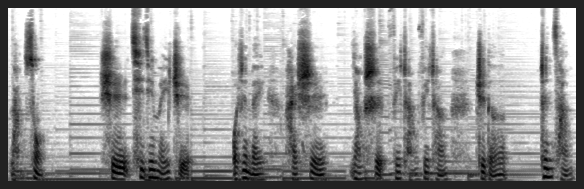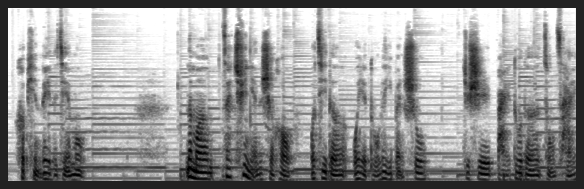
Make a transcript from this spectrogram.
朗诵，是迄今为止，我认为还是。央视非常非常值得珍藏和品味的节目。那么，在去年的时候，我记得我也读了一本书，就是百度的总裁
